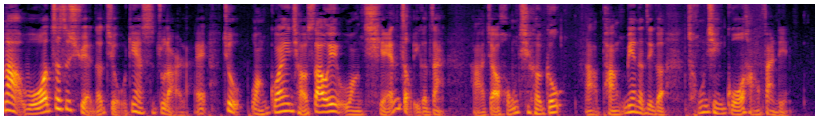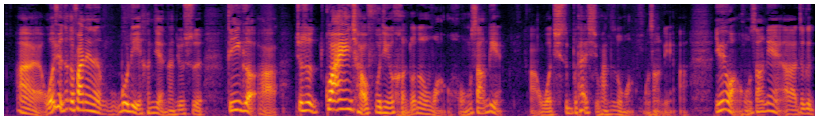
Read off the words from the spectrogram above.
那我这次选的酒店是住哪儿呢？哎，就往观音桥稍微往前走一个站啊，叫红旗河沟。啊，旁边的这个重庆国航饭店，哎，我选这个饭店的目的很简单，就是第一个啊，就是观音桥附近有很多的网红商店啊，我其实不太喜欢这种网红商店啊，因为网红商店啊，这个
